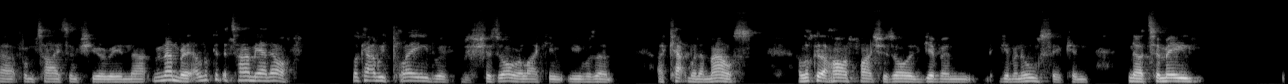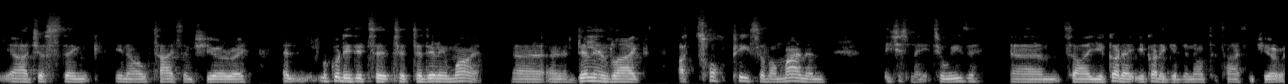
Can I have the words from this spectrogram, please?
uh, from Tyson Fury in that. Remember, look at the time he had off. Look how he played with, Chisora like he, he was a, a cat with a mouse. And look at the hard fight Chisora had given given Usyk. And know, to me, yeah, I just think you know Tyson Fury. And look what he did to to, to Dillian Whyte. Uh, and Dillian's like a tough piece of a man, and he just made it too easy. Um, so you got to you got to give the nod to Tyson Fury.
